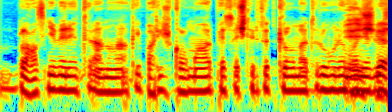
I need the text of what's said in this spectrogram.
blázniviny, teda no, nějaký Paříž Kolmár, 540 km nebo Ježiš. někde.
